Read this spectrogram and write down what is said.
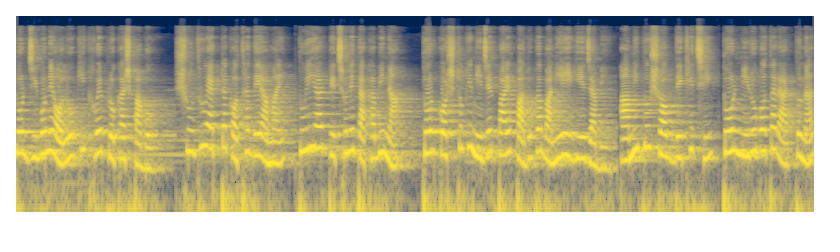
তোর জীবনে অলৌকিক হয়ে প্রকাশ পাব। শুধু একটা কথা দে আমায়, তুই আর পেছনে তাকাবি না তোর কষ্টকে নিজের পায়ের পাদুকা বানিয়ে এগিয়ে যাবি? আমি তো সব দেখেছি, তোর নীরবতার আর্তনাদ,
